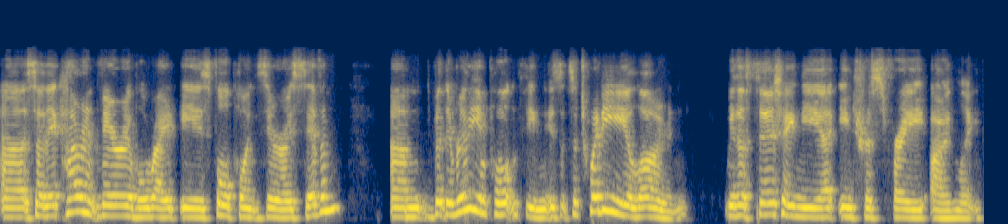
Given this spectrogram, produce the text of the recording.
Uh, so their current variable rate is 4.07. Um, but the really important thing is it's a 20 year loan with a 13 year interest free only.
